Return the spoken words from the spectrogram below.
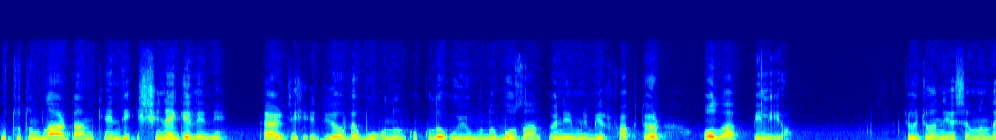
bu tutumlardan kendi işine geleni tercih ediyor ve bu onun okula uyumunu bozan önemli bir faktör olabiliyor. Çocuğun yaşamında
